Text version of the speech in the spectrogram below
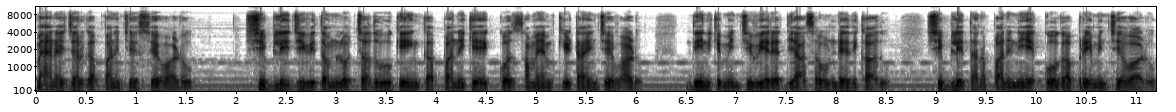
మేనేజర్గా పనిచేసేవాడు. షిబ్లీ జీవితంలో చదువుకి ఇంకా పనికే ఎక్కువ సమయం కేటాయించేవాడు. దీనికి మించి వేరే ధ్యాస ఉండేది కాదు. షిబ్లీ తన పనిని ఎక్కువగా ప్రేమించేవాడు.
